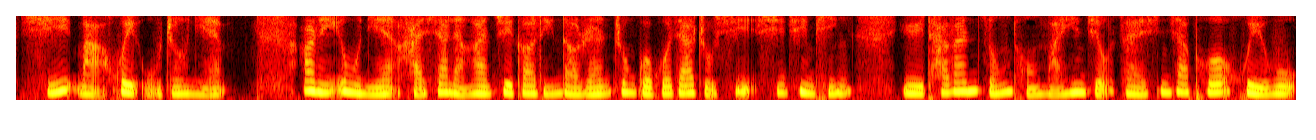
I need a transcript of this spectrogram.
习马会五周年。二零一五年，海峡两岸最高领导人、中国国家主席习近平与台湾总统马英九在新加坡会晤，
